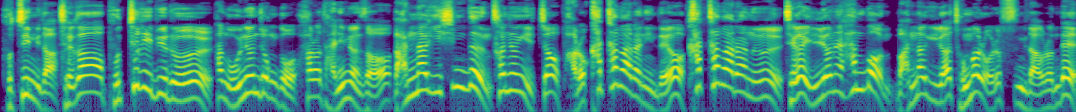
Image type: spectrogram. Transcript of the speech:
보트입니다. 제가 보트 리뷰를 한 5년 정도 하러 다니면서 만나기 힘든 선형이 있죠. 바로 카타마란인데요. 카타마란을 제가 1년에 한 번 만나기가 정말 어렵습니다. 그런데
